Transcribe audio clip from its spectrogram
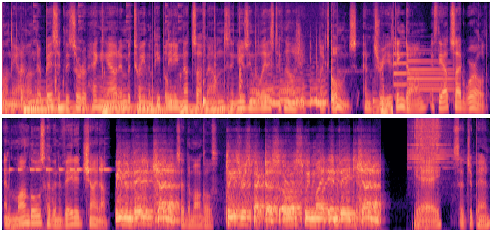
On the island, they're basically sort of hanging out in between the people eating nuts off mountains and using the latest technology, like bones and trees. Ding dong, it's the outside world, and Mongols have invaded China, We've invaded China. said the Mongols. Please respect us, or else we might invade China. Yay, said Japan.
